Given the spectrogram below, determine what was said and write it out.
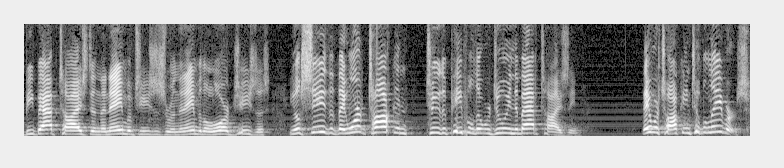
be baptized in the name of Jesus or in the name of the Lord Jesus, you'll see that they weren't talking to the people that were doing the baptizing. They were talking to believers.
